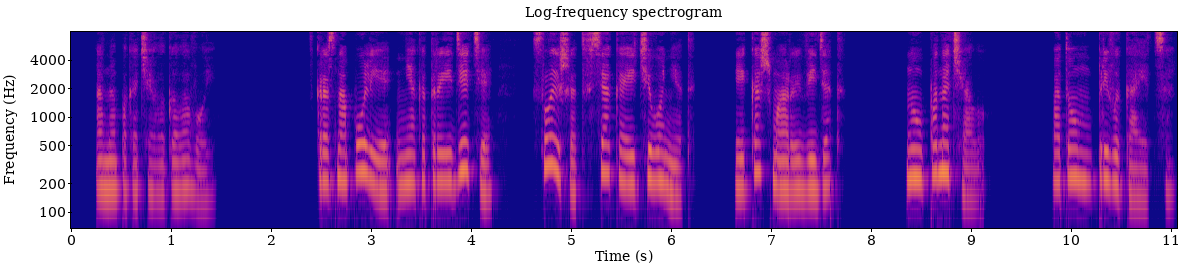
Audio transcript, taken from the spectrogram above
— она покачала головой. «В Краснополье некоторые дети слышат всякое, чего нет, и кошмары видят. Ну, поначалу. Потом привыкается».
